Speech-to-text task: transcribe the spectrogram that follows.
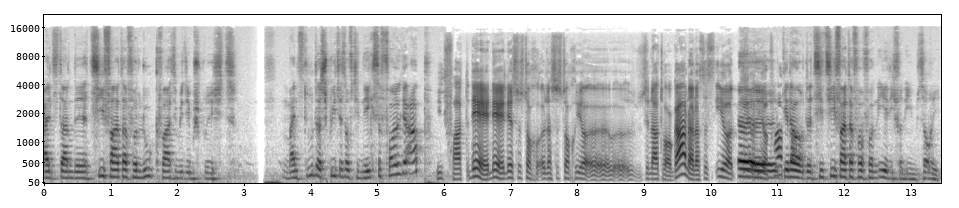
Als dann der Ziehvater von Luke quasi mit ihm spricht. Meinst du, das spielt jetzt auf die nächste Folge ab? Die Vater, nee, nee, das ist doch, das ist doch hier äh, Senator Organa, das ist ihr, äh, ihr Vater. Genau, der Ziehvater von, von ihr, nicht von ihm, sorry.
